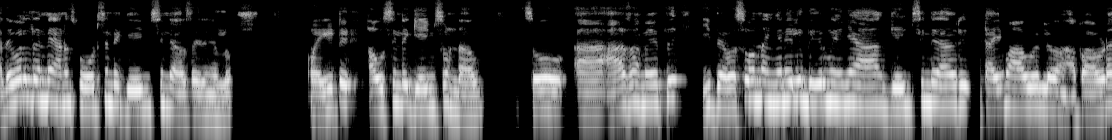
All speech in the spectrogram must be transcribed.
അതേപോലെ തന്നെയാണ് സ്പോർട്സിന്റെ ഗെയിംസിന്റെ അവസരങ്ങളിലും. വൈകിട്ട് ഹൗസിന്റെ ഗെയിംസ് ഉണ്ടാവും. സോ ആ സമയത്ത് ഈ ദിവസം ഒന്ന് എങ്ങനെയും തീർന്നു കഴിഞ്ഞാൽ ആ ഗെയിംസിന്റെ ആ ഒരു ടൈം ആവുമല്ലോ. അപ്പൊ അവിടെ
